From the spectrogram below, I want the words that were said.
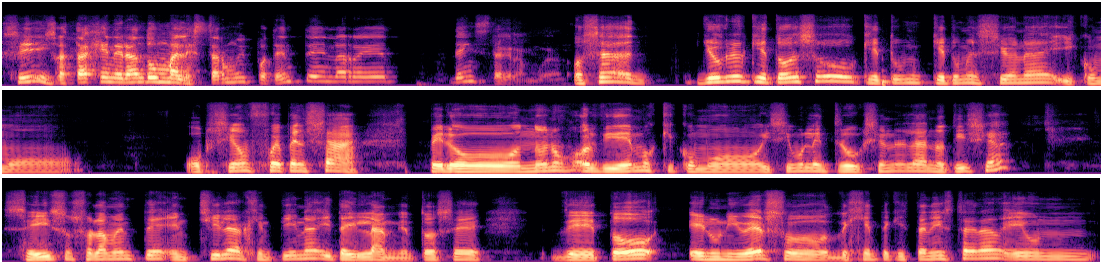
Sí. O sea, está generando un malestar muy potente en la red de Instagram, weón. O sea, yo creo que todo eso que tú, que tú mencionas y como opción fue pensada, pero no nos olvidemos que como hicimos la introducción en la noticia, se hizo solamente en Chile, Argentina y Tailandia. Entonces, de todo el universo de gente que está en Instagram, es un,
